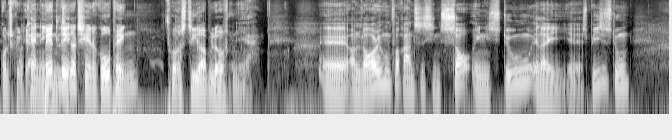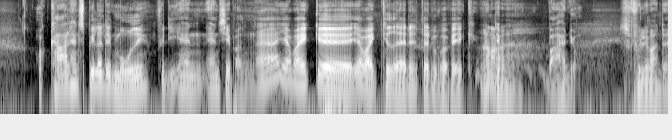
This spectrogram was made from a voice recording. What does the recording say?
undskyld. Og Ja. ingenting. ligger og tjener gode penge på at stige op i luften. ja. Øh, og Laurie, hun får renset sin sår ind i stue, eller i øh, spisestuen. Og Karl, han spiller lidt modig, fordi han, han siger bare sådan, ja, jeg var, ikke, øh, jeg var ikke ked af det, da du var væk. Men Nej, nej. det var han jo. Selvfølgelig var han det.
